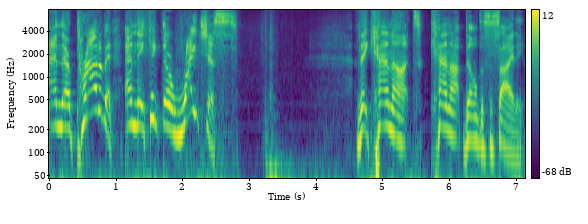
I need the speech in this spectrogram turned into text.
And they're proud of it and they think they're righteous. They cannot, cannot build a society.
